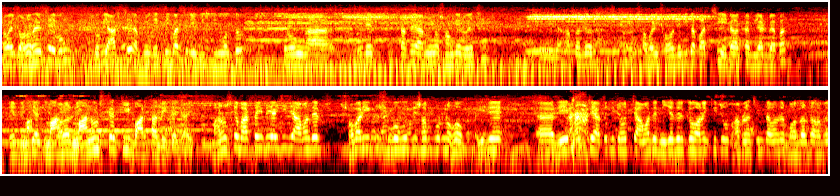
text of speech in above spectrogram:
সবাই জড়ো হয়েছে এবং ছবি আঁকছে। আপনি দেখতেই পাচ্ছেন এই বৃষ্টির মধ্যেও এবং এদের সাথে আমিও সঙ্গে রয়েছি। আপনাদের সবারই সহযোগিতা পাচ্ছি এটা একটা বিরাট ব্যাপার। এর বেশি আর কিছু বলার নেই। মানুষকে কি বার্তা দিতে চাইছেন? মানুষকে বার্তা দিতে চাইছি যে আমাদের সবারই একটু শুভবুদ্ধি সম্পূর্ণ হোক। এই যে রেপ হচ্ছে এত কিছু হচ্ছে আমাদের নিজেদেরকেও অনেক কিছু ভাবনা চিন্তা আমাদের বদলাতে হবে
